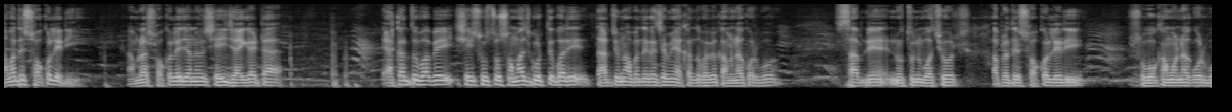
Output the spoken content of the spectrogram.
আমাদের সকলেরই। আমরা সকলে যেন সেই জায়গাটা একান্তভাবে সেই সুস্থ সমাজ করতে পারে, তার জন্য আমাদের কাছে আমি একান্তভাবে কামনা করব। সামনে নতুন বছর। আপনাদের সকলেরই শুভকামনা করব।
